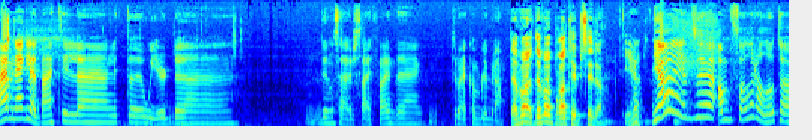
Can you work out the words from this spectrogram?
Nei, men jeg gleder meg til uh, litt uh, weird uh, dinosaur-sci-fi. Det tror jeg kan bli bra. Det var, det var bra tips, Ida. Yeah. Ja, jeg eh, anbefaler alle å ta,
